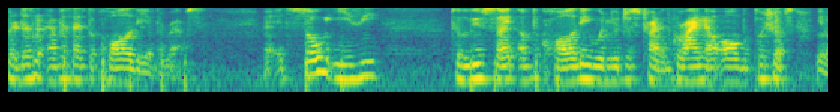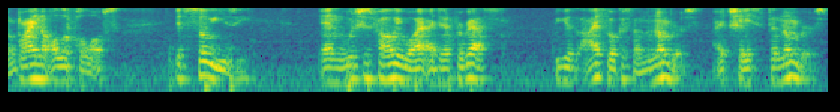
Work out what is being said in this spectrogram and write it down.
But it doesn't emphasize the quality of the reps. It's so easy to lose sight of the quality when you're just trying to grind out all the push-ups, you know, grind out all the pull-ups. It's so easy and which is probably why I didn't progress because I focused on the numbers. I chased the numbers.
